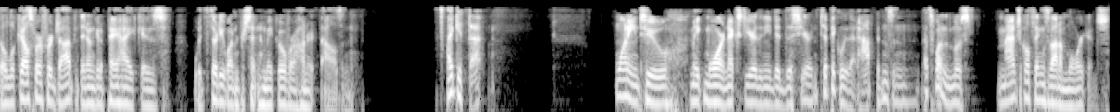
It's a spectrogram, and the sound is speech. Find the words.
They'll look elsewhere for a job if they don't get a pay hike. as with 31% who make over 100,000. I get that. Wanting to make more next year than you did this year, and typically that happens, and that's one of the most magical things about a mortgage.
